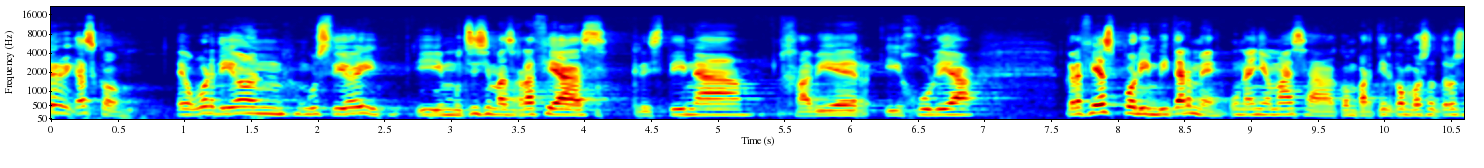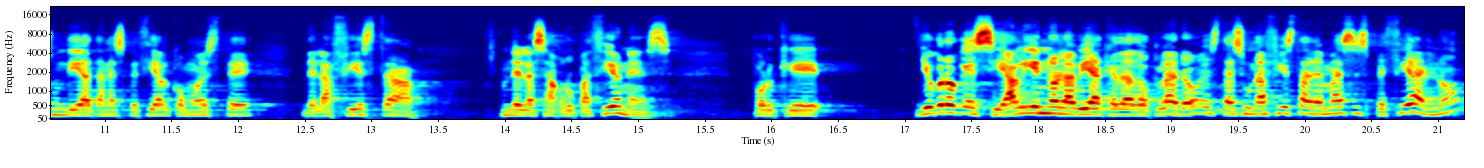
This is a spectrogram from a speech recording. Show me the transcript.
que ricasco. Eguardión hoy y muchísimas gracias Cristina, Javier y Julia. Gracias por invitarme un año más a compartir con vosotros un día tan especial como este de la fiesta de las agrupaciones, porque yo creo que si a alguien no le había quedado claro, esta es una fiesta además especial, ¿no?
